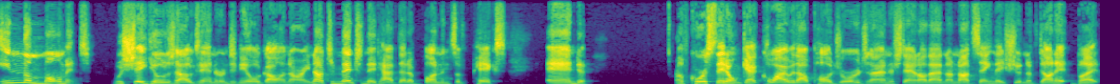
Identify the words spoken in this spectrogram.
in the moment with Shai Gilgeous-Alexander and Danilo Gallinari. Not to mention they'd have that abundance of picks. And of course, they don't get Kawhi without Paul George, and I understand all that. And I'm not saying they shouldn't have done it, but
